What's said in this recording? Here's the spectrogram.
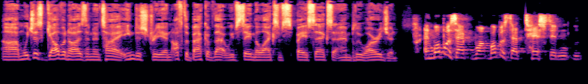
Um, which just galvanized an entire industry, and off the back of that, we've seen the likes of SpaceX and Blue Origin. And what was that? What was that test in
